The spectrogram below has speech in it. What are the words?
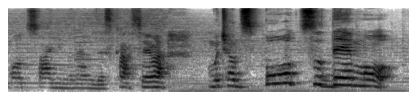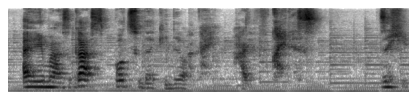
持つアニメなんですかそれはもちろんスポーツでもありますが、スポーツだけではない。はい、深いです。ぜひ、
